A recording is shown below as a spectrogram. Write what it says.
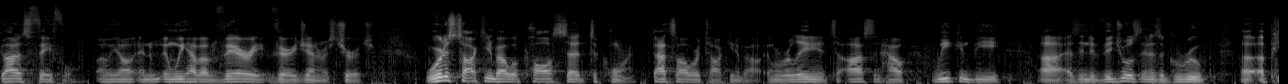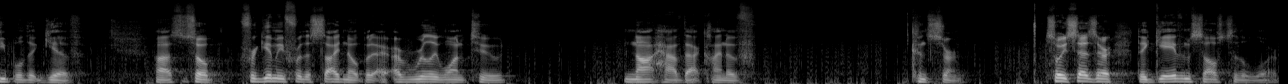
God is faithful, uh, you know, and, and we have a very, very generous church. We're just talking about what Paul said to Corinth. That's all we're talking about. And we're relating it to us and how we can be, uh, as individuals and as a group, uh, a people that give. Uh, so forgive me for the side note, but I, I really want to not have that kind of concern. So he says there, they gave themselves to the Lord.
